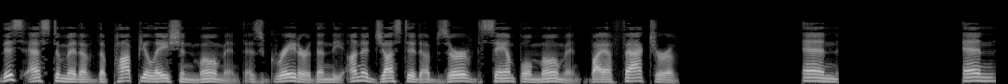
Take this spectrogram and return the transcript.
This estimate of the population moment is greater than the unadjusted observed sample moment by a factor of n n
